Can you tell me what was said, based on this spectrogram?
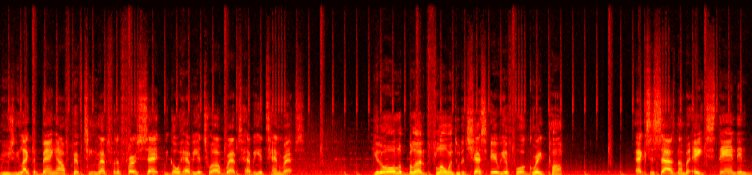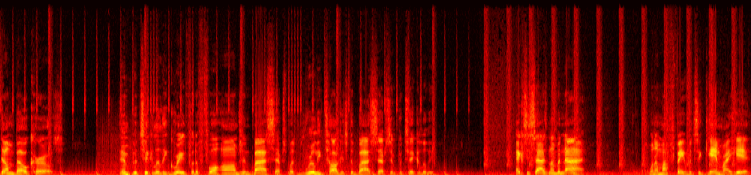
We usually like to bang out 15 reps for the first set. We go heavier 12 reps, heavier 10 reps. Get all the blood flowing through the chest area for a great pump. Exercise number eight, standing dumbbell curls. In particularly great for the forearms and biceps, but really targets the biceps in particularly. Exercise number nine, one of my favorites again right here.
